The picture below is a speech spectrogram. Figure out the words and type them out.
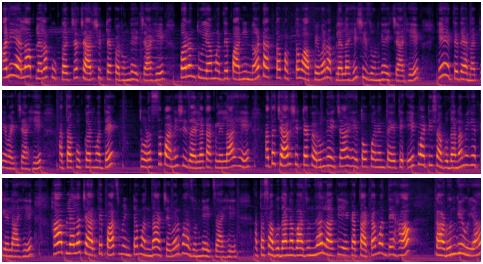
आणि याला आपल्याला कुकरच्या चार शिट्ट्या करून घ्यायच्या आहे. परंतु यामध्ये पाणी न टाकता फक्त वाफेवर आपल्याला हे शिजवून घ्यायचे आहे. हे येथे ध्यानात ठेवायचे आहे. आता कुकरमध्ये थोडंसं पाणी शिजायला टाकलेलं आहे. आता चार शिट्ट्या करून घ्यायच्या आहे. तोपर्यंत येथे एक वाटी साबुदाणा मी घेतलेला आहे. हा आपल्याला चार ते पाच मिनटं मंद आचेवर भाजून घ्यायचा आहे. आता साबुदाणा भाजून झाला की एका ताटामध्ये हा काढून घेऊया.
